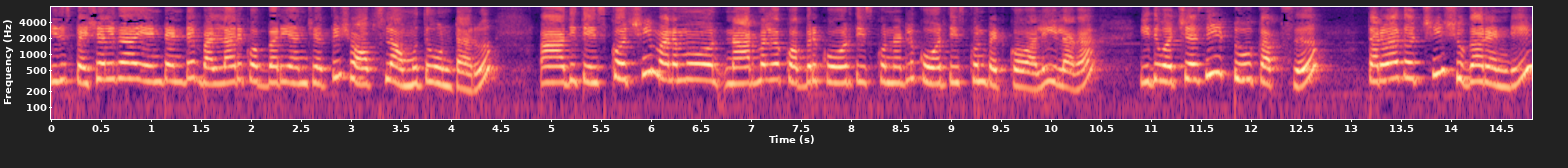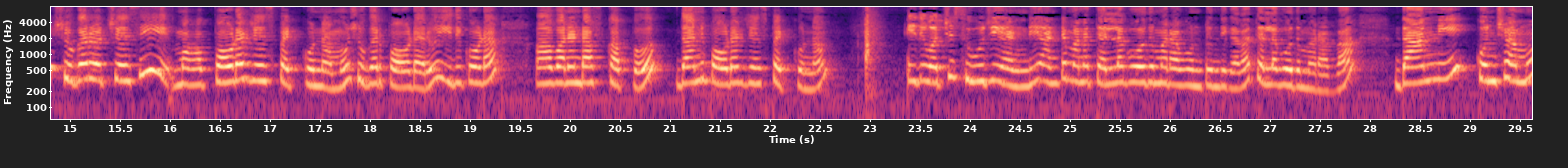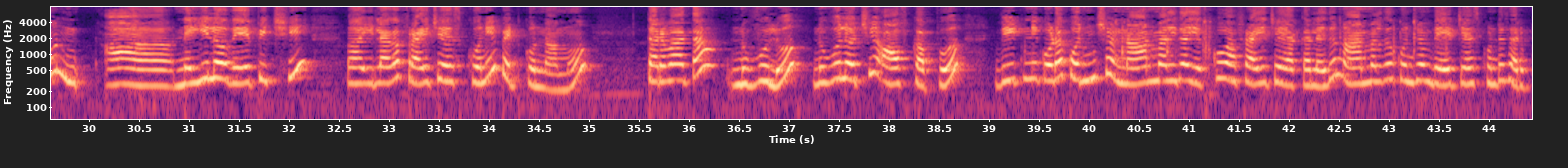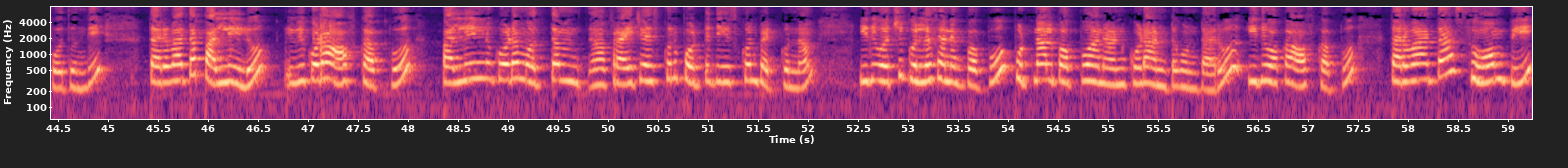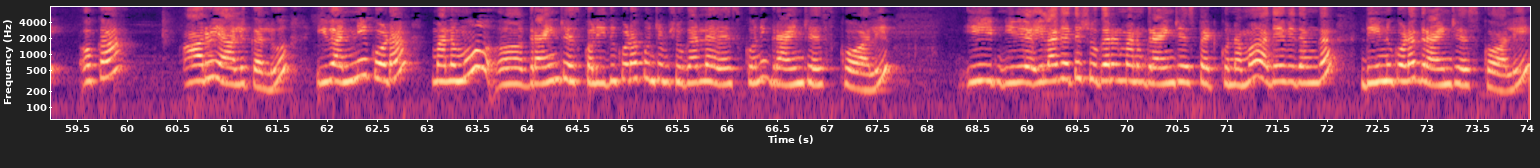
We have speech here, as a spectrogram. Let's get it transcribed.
ఇది స్పెషల్గా ఏంటంటే బళ్ళారి కొబ్బరి అని చెప్పి షాప్స్లో అమ్ముతూ ఉంటారు. అది తీసుకొచ్చి మనము నార్మల్గా కొబ్బరి కోర్ తీసుకున్నట్లు కోర్ తీసుకుని పెట్టుకోవాలి ఇలాగా. ఇది వచ్చేసి టూ కప్స్ తర్వాత వచ్చి షుగర్ అండి. షుగర్ వచ్చేసి పౌడర్ చేసి పెట్టుకున్నాము. షుగర్ పౌడర్ ఇది కూడా వన్ అండ్ హాఫ్ కప్ దాన్ని పౌడర్ చేసి పెట్టుకున్నాం. ఇది వచ్చి సూజీ అండి. అంటే మన తెల్ల గోధుమ రవ్వ ఉంటుంది కదా తెల్ల గోధుమ రవ్వ. దాన్ని కొంచెము నెయ్యిలో వేపించి ఇలాగా ఫ్రై చేసుకుని పెట్టుకున్నాము. తర్వాత నువ్వులు. నువ్వులు వచ్చి హాఫ్ కప్పు వీటిని కూడా కొంచెం నార్మల్గా ఎక్కువ ఫ్రై చేయక్కర్లేదు. నార్మల్గా కొంచెం వేట్ చేసుకుంటే సరిపోతుంది. తర్వాత పల్లీలు. ఇవి కూడా హాఫ్ కప్పు పల్లీలను కూడా మొత్తం ఫ్రై చేసుకుని పొట్టు తీసుకుని పెట్టుకున్నాం. ఇది వచ్చి గుల్ల శనగపప్పు పుట్నాల పప్పు అని అని కూడా అంటుకుంటారు ఇది ఒక హాఫ్ కప్పు. తర్వాత సోంపి ఒక ఆరు యాలకలు. ఇవన్నీ కూడా మనము గ్రైండ్ చేసుకోవాలి. ఇది కూడా కొంచెం షుగర్లో వేసుకొని గ్రైండ్ చేసుకోవాలి. ఈ ఇలాగైతే షుగర్ మనం గ్రైండ్ చేసి పెట్టుకున్నామో అదే విధంగా దీన్ని కూడా గ్రైండ్ చేసుకోవాలి.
